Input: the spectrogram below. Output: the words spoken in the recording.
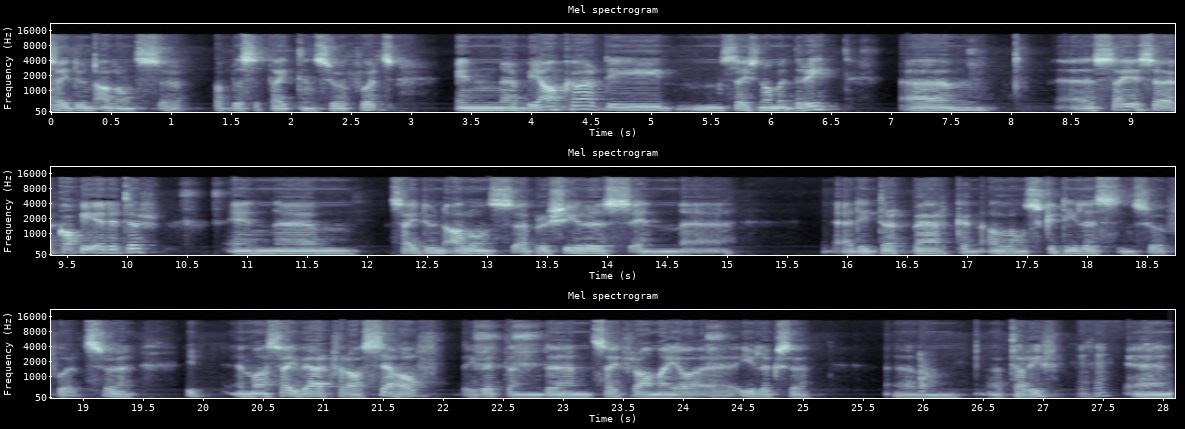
sy doen al ons uh, publiciteit en so voorts. En uh, Bianca, die sy's nommer 3. Ehm um, uh, sy is 'n copy editor en ehm um, sy doen al ons uh, brosjures en uh uh, die drukwerk en al ons skedules en so voort. So die, en maar sy werk vir haarself, jy weet en dan sy vra my ja uh, eerlikse ehm um, tarief. Mm -hmm. En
